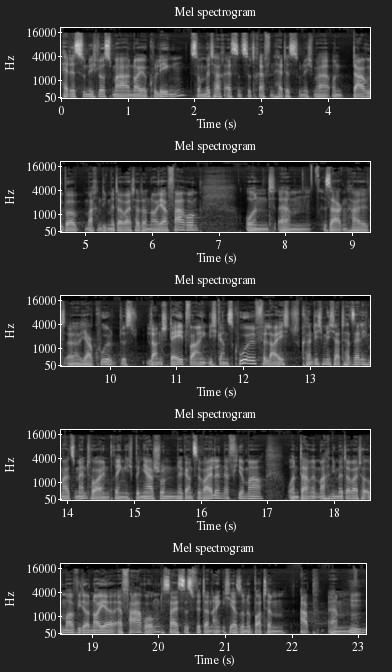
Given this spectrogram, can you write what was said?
hättest du nicht Lust, mal neue Kollegen zum Mittagessen zu treffen, hättest du nicht mal, und darüber machen die Mitarbeiter dann neue Erfahrungen und ähm, sagen halt, äh, ja cool, das Lunch-Date war eigentlich ganz cool, vielleicht könnte ich mich ja tatsächlich mal als Mentor einbringen. Ich bin ja schon eine ganze Weile in der Firma und damit machen die Mitarbeiter immer wieder neue Erfahrungen. Das heißt, es wird dann eigentlich eher so eine Bottom-up, ähm, mhm.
